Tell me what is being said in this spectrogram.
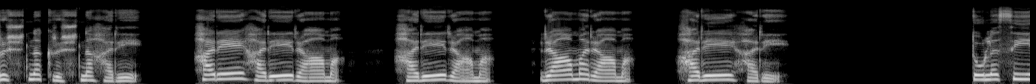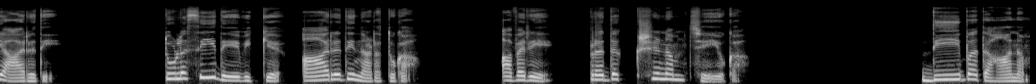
കൃഷ്ണ കൃഷ്ണ ഹരേ. ഹരേ ഹരേ രാമ. ഹരേ രാമ രാമ രാമ ഹരേ ഹരേ. തുളസി ആരതി തുളസീദേവിക്ക് ആരതി നടത്തുക അവരെ പ്രദക്ഷിണം ചെയ്യുക. ദീപദാനം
